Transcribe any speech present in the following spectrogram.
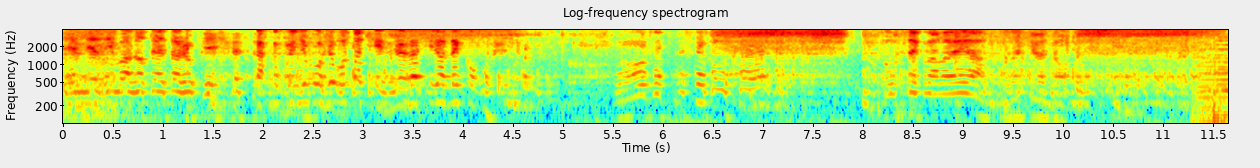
Je mě zima do této ruky. Tak to klidně můžu otočit, že začínat ten kokuš. No, tak ještě kousek. Kousek, ale já začínám to.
